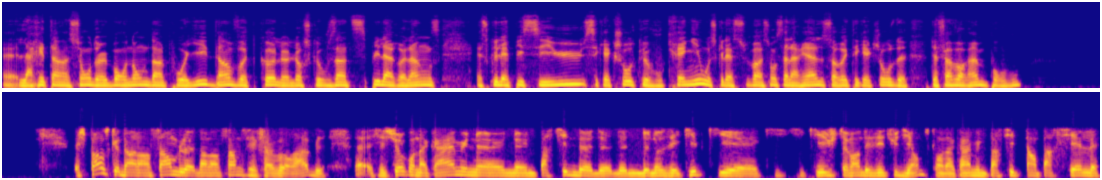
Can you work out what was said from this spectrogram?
la rétention d'un bon nombre d'employés. Dans votre cas, lorsque vous anticipez la relance, est-ce que la PCU, c'est quelque chose que vous craignez ou est-ce que la subvention salariale, ça aurait été quelque chose de favorable pour vous? Je pense que dans l'ensemble, dans l'ensemble, c'est favorable. Euh, c'est sûr qu'on a quand même une, une, partie de, de, de, nos équipes qui est, qui, qui, est justement des étudiants, parce qu'on a quand même une partie de temps partiel.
